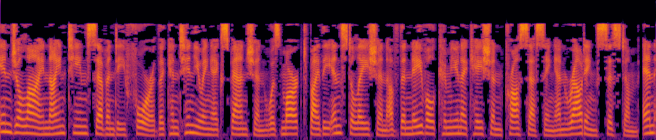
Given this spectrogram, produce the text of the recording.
In July 1974 the continuing expansion was marked by the installation of the Naval Communication Processing and Routing System and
